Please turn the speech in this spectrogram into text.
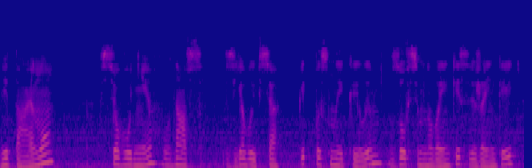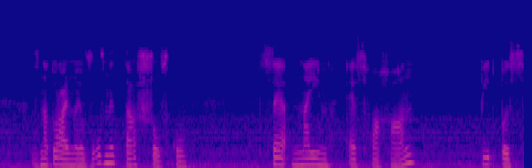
Вітаємо! Сьогодні у нас з'явився підписний килим, зовсім новенький, свіженький, з натуральної вовни та шовку. Це Наїн Есфахан, підпис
